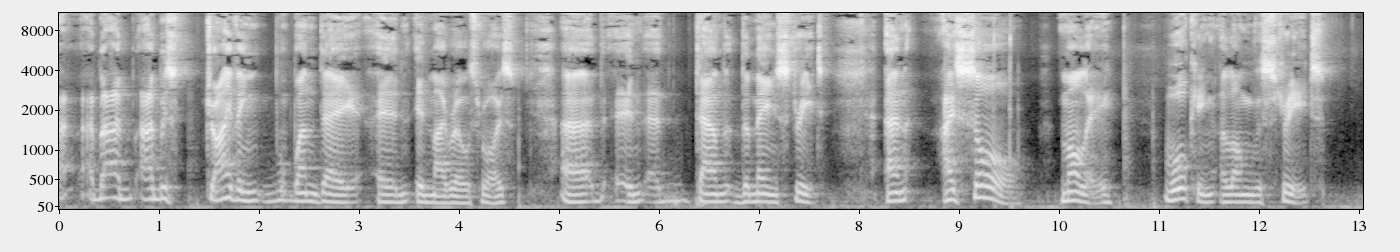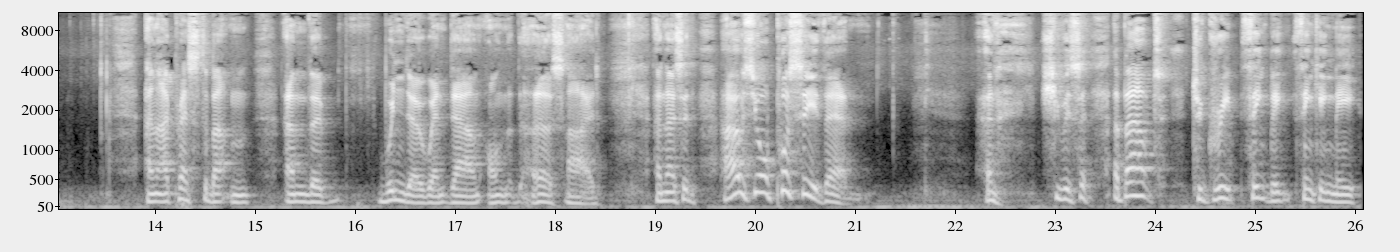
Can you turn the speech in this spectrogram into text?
I, I, I was driving one day in, in my Rolls Royce uh, in, uh, down the main street, and I saw Mollie walking along the street, and I pressed the button, and the window went down on her side, and I said, "How's your pussy then?" And she was about to greet, think, thinking me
